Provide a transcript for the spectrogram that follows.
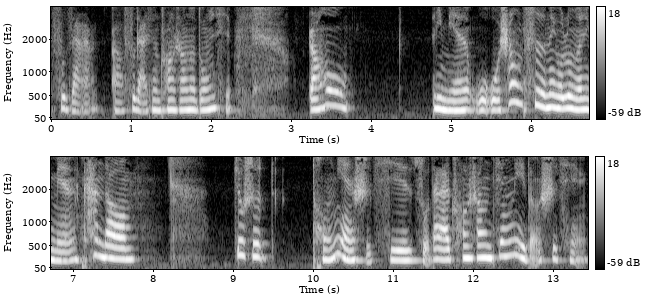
复杂啊复杂性创伤的东西，然后。里面，我我上次那个论文里面看到，就是童年时期所带来创伤经历的事情，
